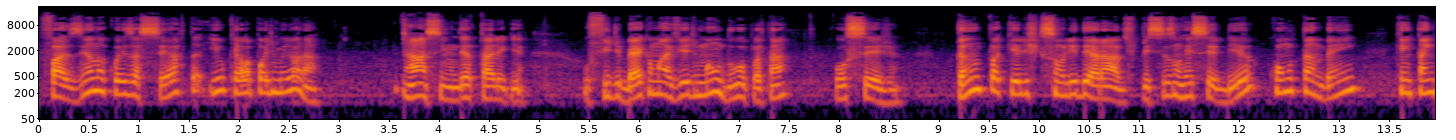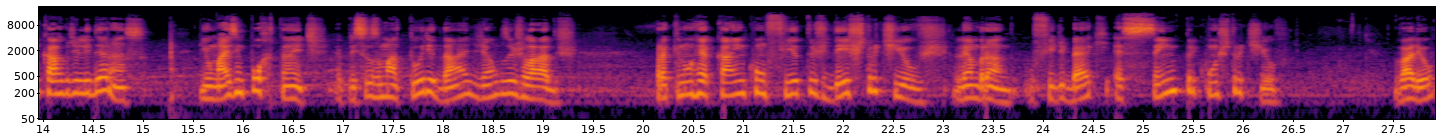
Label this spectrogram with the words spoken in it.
fazendo a coisa certa e o que ela pode melhorar. Ah, sim, um detalhe aqui. O feedback é uma via de mão dupla, tá? Ou seja, tanto aqueles que são liderados precisam receber, como também quem está em cargo de liderança. E o mais importante, é preciso maturidade de ambos os lados para que não recaia em conflitos destrutivos. Lembrando, o feedback é sempre construtivo. Valeu!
